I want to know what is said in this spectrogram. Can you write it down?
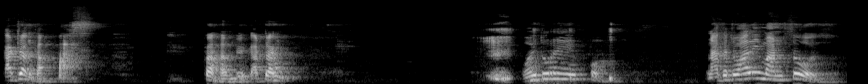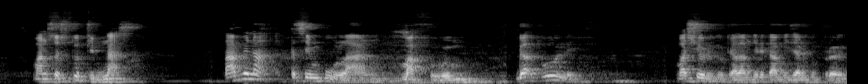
Kadang nggak pas. Paham ya? Kadang Wah itu repot. Nah kecuali mansus, mansus itu dinas. Tapi nak kesimpulan, mafhum, nggak boleh. Masyur itu dalam cerita Mizan Kubro.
